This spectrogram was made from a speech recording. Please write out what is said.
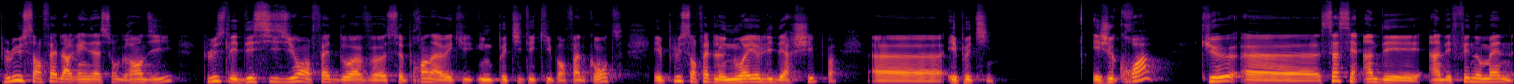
plus en fait l'organisation grandit, plus les décisions en fait doivent se prendre avec une petite équipe en fin de compte, et plus en fait le noyau de leadership est petit. Et je crois que euh, ça c'est un des, phénomènes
